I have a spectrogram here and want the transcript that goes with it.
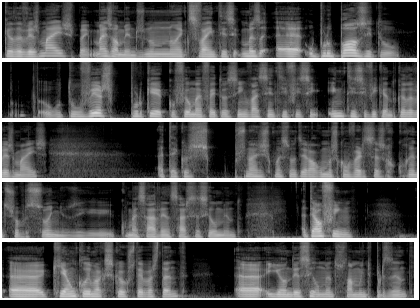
cada vez mais, bem, mais ou menos, não, não é que se vai intensificando, mas uh, o propósito, tu vês porque que o filme é feito assim, vai se intensificando cada vez mais até que os personagens começam a ter algumas conversas recorrentes sobre sonhos e começa a adensar-se esse elemento até ao fim, uh, que é um clímax que eu gostei bastante uh, e onde esse elemento está muito presente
